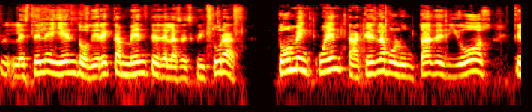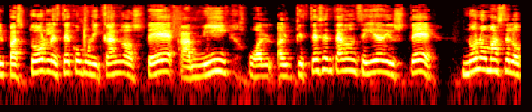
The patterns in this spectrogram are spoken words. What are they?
le esté leyendo directamente de las escrituras Tome en cuenta que es la voluntad de Dios que el pastor le esté comunicando a usted, a mí o al, que esté sentado enseguida de usted. No nomás se lo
